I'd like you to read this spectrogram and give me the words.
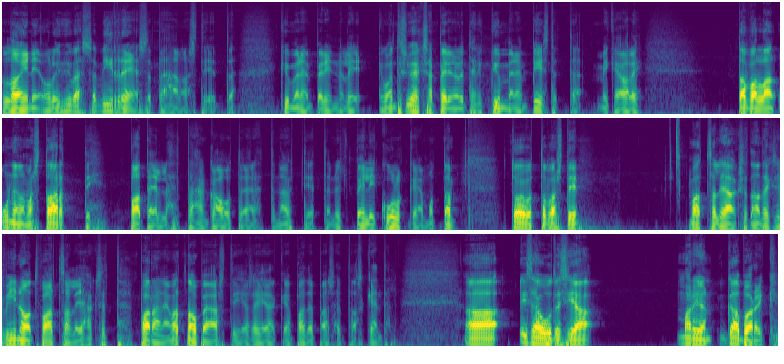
Laine oli hyvässä vireessä tähän asti, että 10 pelin oli, anteeksi, 9 pelin oli tehnyt 10 pistettä, mikä oli tavallaan unelma startti Patelle tähän kauteen, että näytti, että nyt peli kulkee, mutta toivottavasti vatsalihakset, anteeksi, vinot vatsalihakset paranevat nopeasti ja sen jälkeen Pate pääsee taas kentälle. Uh, lisäuutisia. Marion Gaborik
